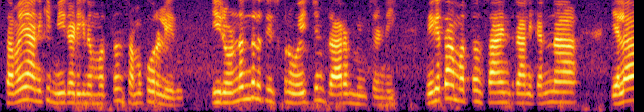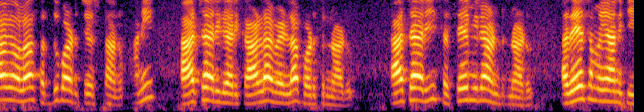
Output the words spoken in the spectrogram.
సమయానికి మీరు అడిగిన మొత్తం సమకూరలేదు. ఈ రెండు వందలు తీసుకుని వైద్యం ప్రారంభించండి. మిగతా మొత్తం సాయంత్రానికన్నా ఎలాగోలా సర్దుబాటు చేస్తాను అని ఆచారి గారి కాళ్ళ వెళ్ళ పడుతున్నాడు. ఆచారి ససేమిరా అంటున్నాడు. అదే సమయానికి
